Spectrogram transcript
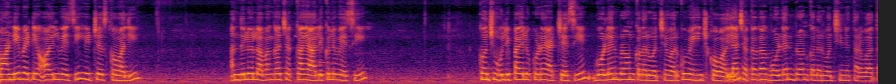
బాండీ పెట్టి ఆయిల్ వేసి హీట్ చేసుకోవాలి. అందులో లవంగా చెక్క యాలకులు వేసి కొంచెం ఉల్లిపాయలు కూడా యాడ్ చేసి గోల్డెన్ బ్రౌన్ కలర్ వచ్చే వరకు వేయించుకోవాలి. ఇలా చక్కగా గోల్డెన్ బ్రౌన్ కలర్ వచ్చిన తర్వాత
